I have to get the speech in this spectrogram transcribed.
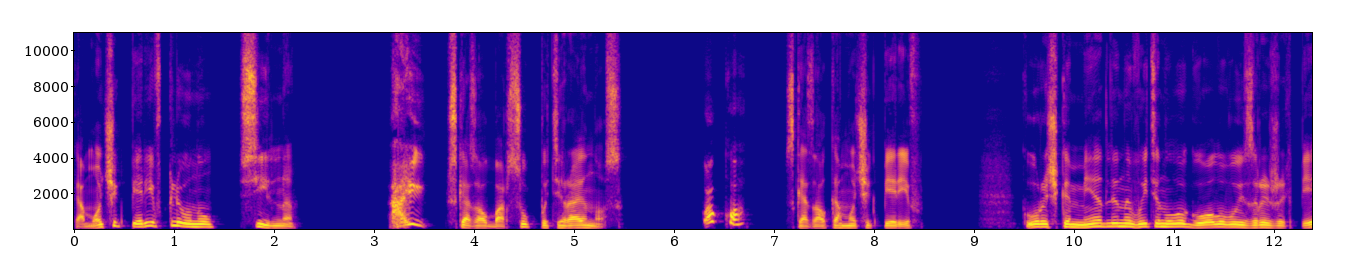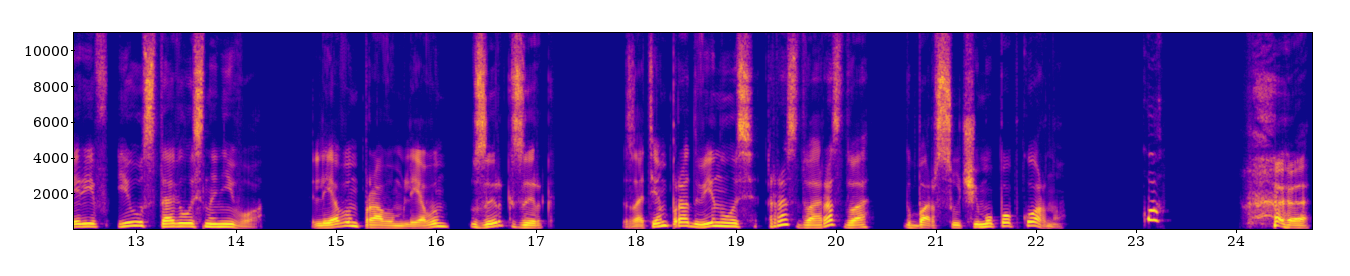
Комочек перьев клюнул. Сильно. «Ай!» — сказал барсук, потирая нос. «Ко-ко», — сказал комочек перьев. Курочка медленно вытянула голову из рыжих перьев и уставилась на него. Левым, правым, левым, зырк-зырк. Затем продвинулась раз-два, раз-два к барсучьему попкорну. «Ко!» «Ха-ха!»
